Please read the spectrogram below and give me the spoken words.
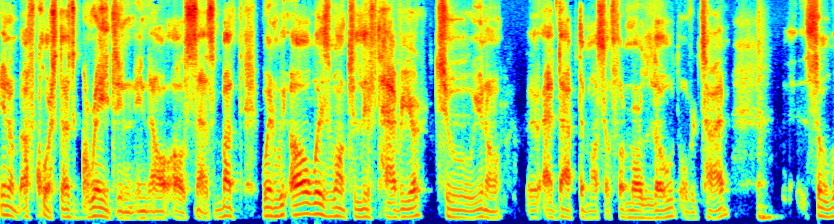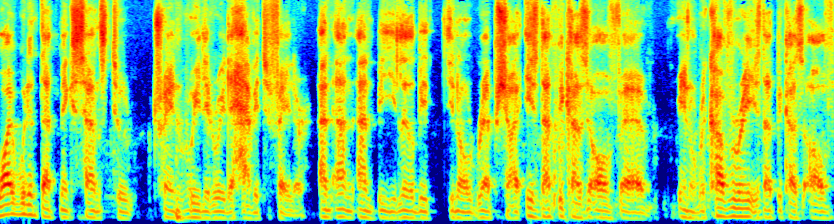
you know, of course, that's great in in all, all sense. But when we always want to lift heavier to, you know, adapt the muscle for more load over time, so why wouldn't that make sense to train really, really heavy to failure and and and be a little bit, you know, rep shy? Is that because of uh, you know recovery? Is that because of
